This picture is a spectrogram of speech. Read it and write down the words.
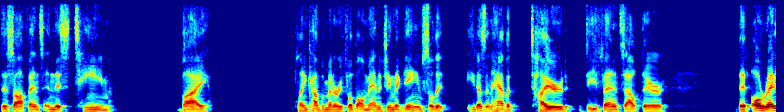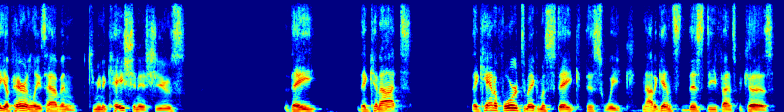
this offense and this team by playing complementary football, managing the game so that he doesn't have a tired defense out there that already apparently is having communication issues. They they cannot they can't afford to make a mistake this week, not against this defense because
